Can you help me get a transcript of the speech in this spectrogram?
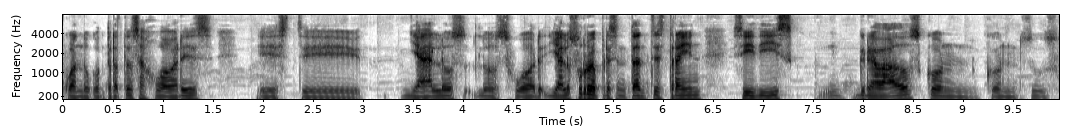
cuando contratas a jugadores, este, ya los, los jugadores, ya los sus representantes traen CDs grabados con, con sus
